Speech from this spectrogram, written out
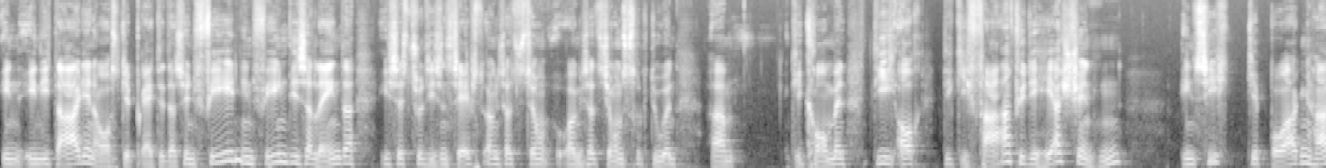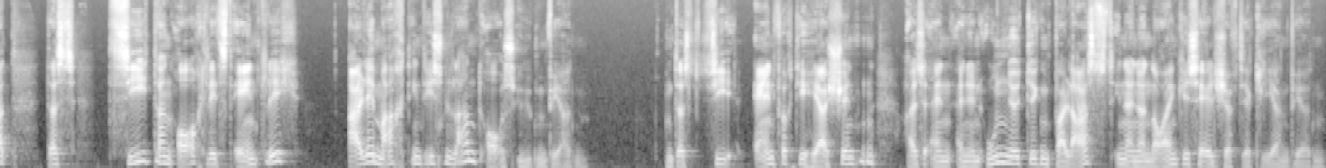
in, in Italien ausgebreitet. Also in vielen, in vielen dieser Länder ist es zu diesen Selbstorganisationsstrukturen ähm, gekommen, die auch die Gefahr für die Herrschenden in sich geborgen hat, dass sie dann auch letztendlich alle Macht in diesem Land ausüben werden. Und dass sie einfach die Herrschenden als ein, einen unnötigen Ballast in einer neuen Gesellschaft erklären werden.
